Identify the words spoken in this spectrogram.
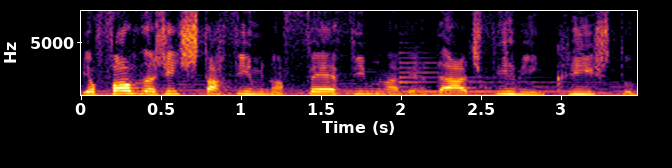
E eu falo da gente estar firme na fé, firme na verdade, firme em Cristo.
